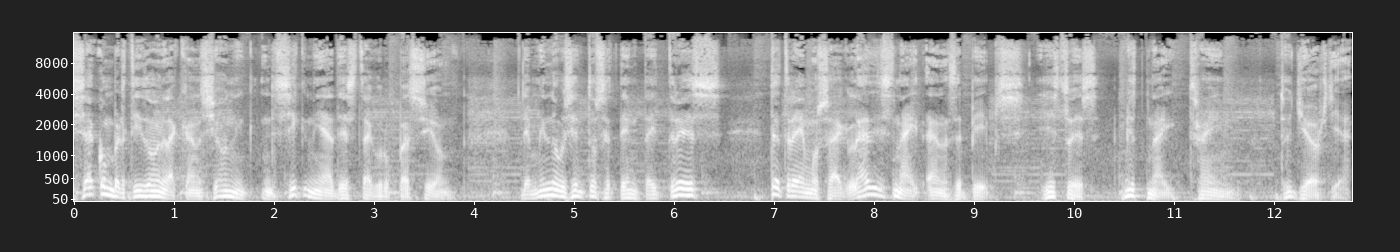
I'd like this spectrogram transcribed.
y se ha convertido en la canción insignia de esta agrupación. De 1973 te traemos a Gladys Knight and the Pips y esto es Midnight Train to Georgia.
